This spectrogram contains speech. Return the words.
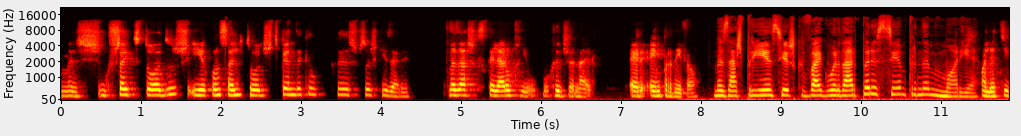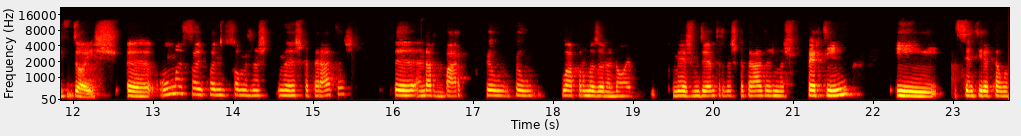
Mas gostei de todos e aconselho todos, depende daquilo que as pessoas quiserem. Mas acho que se calhar o Rio, o Rio de Janeiro, é, é imperdível. Mas há experiências que vai guardar para sempre na memória. Olha, tive dois. Uh, uma foi quando fomos nas, nas cataratas, uh, andar de barco pelo, pelo, lá por uma zona, não é mesmo dentro das cataratas, mas pertinho, e sentir aquela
